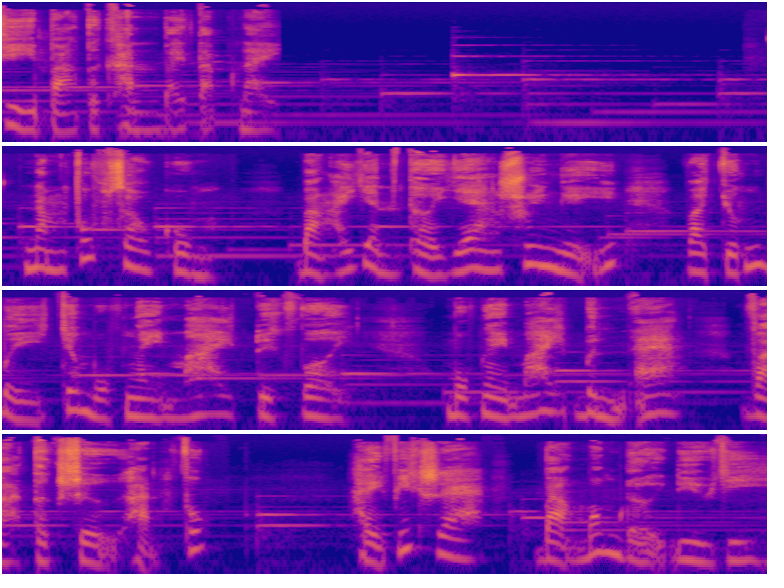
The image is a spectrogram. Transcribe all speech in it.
khi bạn thực hành bài tập này 5 phút sau cùng, bạn hãy dành thời gian suy nghĩ và chuẩn bị cho một ngày mai tuyệt vời, một ngày mai bình an và thật sự hạnh phúc. Hãy viết ra bạn mong đợi điều gì,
